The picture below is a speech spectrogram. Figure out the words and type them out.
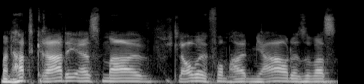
Man hat gerade erst mal, ich glaube, vor einem halben Jahr oder sowas,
